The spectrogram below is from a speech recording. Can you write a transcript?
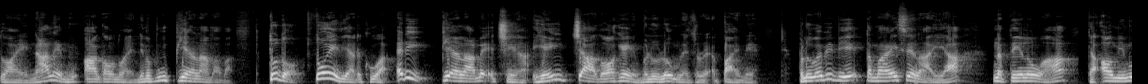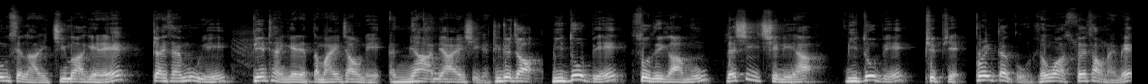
သွားရင်နားလည်မှုအားကောင်းသွားရင်လီဗာပူးပြန်လာမှာပါတိုးတော့စိုးရိမ်စရာတစ်ခုကအဲ့ဒီပြန်လာမဲ့အချိန်ကအရင်ကြာသွားခဲ့ရင်ဘယ်လိုလုပ်မလဲဆိုတဲ့အပိုင်းပဲ ဘလို့ပဲဖြစ်ဖြစ်တမိုင်းစင်လာကြီးကနှစ်သင်းလုံးဟာဒါအောင်မြင်မှုစင်လာကြီးကြီးမားခဲ့တယ်ပြိုင်ဆိုင်မှုတွေပြင်းထန်ခဲ့တဲ့တမိုင်းအကြောင်းတွေအများအများရှိတယ်ဒီတော့ကြောင့်မိတို့ပင်စိုးသေးကမှုလက်ရှိအခြေအနေကမိတို့ပင်ဖြစ်ဖြစ်ပြိသက်ကိုလုံးဝဆွဲဆောင်နိုင်မဲ့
